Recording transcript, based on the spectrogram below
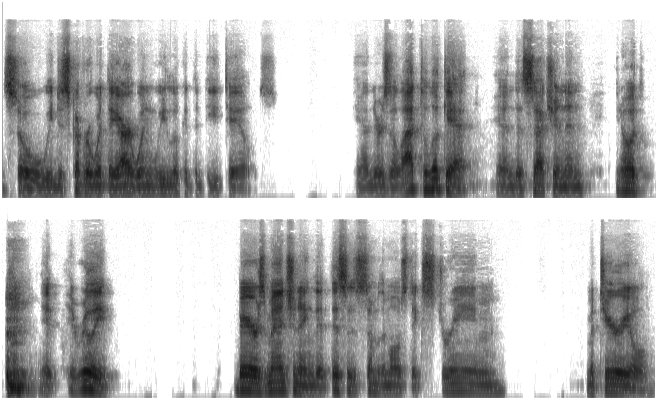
So we discover what they are when we look at the details. And there's a lot to look at in this section. And, you know, it, it, it really bears mentioning that this is some of the most extreme material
